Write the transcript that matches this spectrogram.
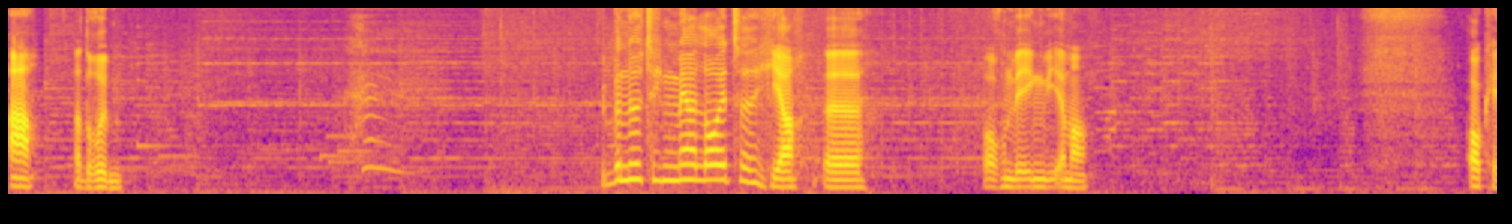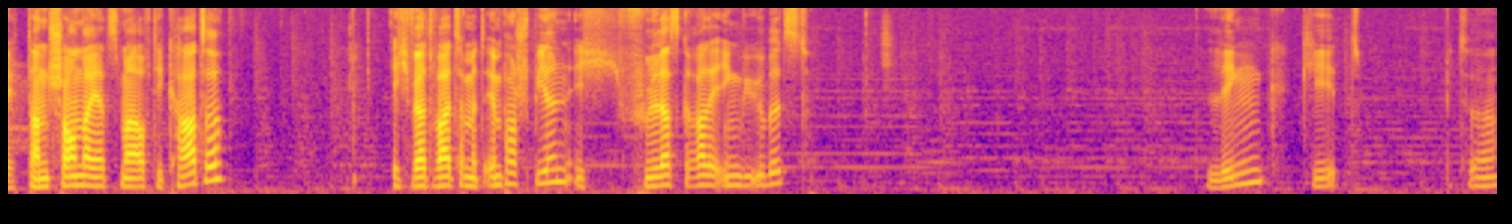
Ah, da drüben. Wir benötigen mehr Leute. Ja, äh, brauchen wir irgendwie immer. Okay, dann schauen wir jetzt mal auf die Karte. Ich werde weiter mit Impa spielen. Ich fühle das gerade irgendwie übelst. Link geht bitte.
